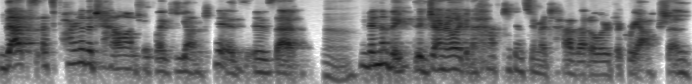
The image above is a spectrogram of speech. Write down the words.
that's that's part of the challenge with like young kids is that yeah. even though they, they generally are going to have to consume it to have that allergic reaction,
